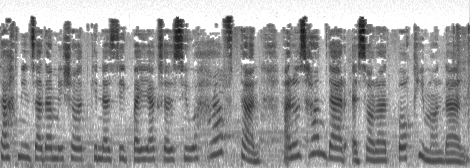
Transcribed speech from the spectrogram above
تخمین زده می شود که نزدیک به 137 تن هنوز هم در اسارت باقی ماندند.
